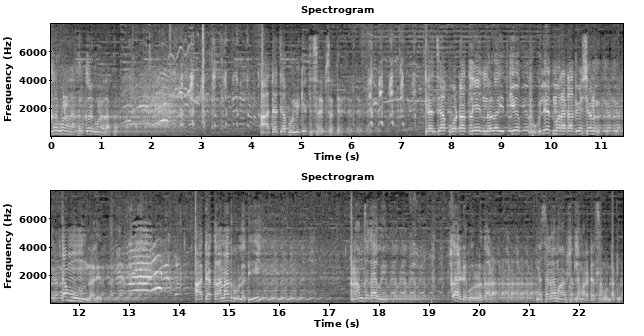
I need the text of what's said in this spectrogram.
कर गुन्हा दाखल कर गुन्हा दाखल. आत्याच्या भूमिकेत साहेब सध्या. त्यांच्या पोटातले नळ इतके फुगलेत मराठा द्वेषानं. टम झालेत. आत्या कानात बोलती आणि आमचं काय होईल? काढे बोर्ड काढा. मी सगळ्या महाराष्ट्रातल्या मराठ्यात सांगून टाकलं.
